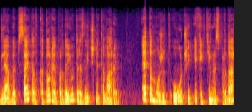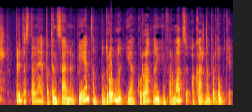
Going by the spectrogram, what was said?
для веб-сайтов, которые продают различные товары. Это может улучшить эффективность продаж, предоставляя потенциальным клиентам подробную и аккуратную информацию о каждом продукте.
